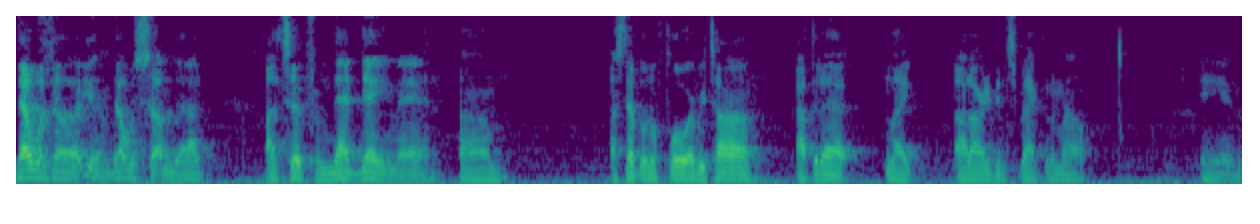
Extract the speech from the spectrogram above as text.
That was, uh, you know, that was something that I I took from that day, man. Um, I stepped on the floor every time after that, like I'd already been smacked in the mouth, and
